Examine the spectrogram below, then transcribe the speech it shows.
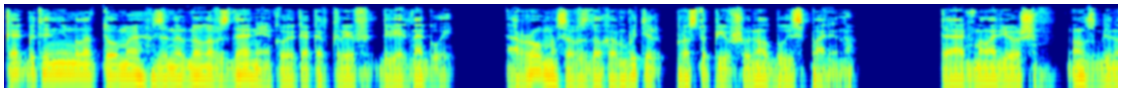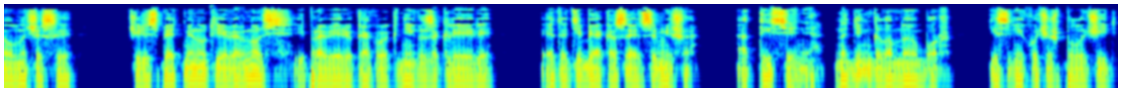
Как бы то ни было, Тома занырнула в здание, кое-как открыв дверь ногой. А Рома со вздохом вытер проступившую на лбу испарину. «Так, молодежь», — он взглянул на часы, — «через пять минут я вернусь и проверю, как вы книгу заклеили. Это тебя касается, Миша. А ты, Сеня, надень головной убор, если не хочешь получить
